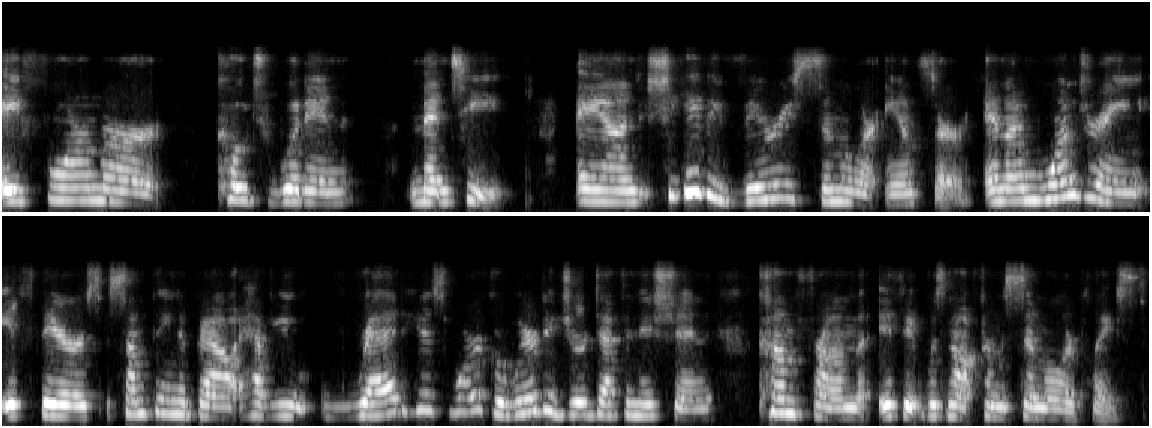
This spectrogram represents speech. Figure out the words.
a former Coach Wooden mentee. And she gave a very similar answer. And I'm wondering if there's something about have you read his work or where did your definition come from if it was not from a similar place?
